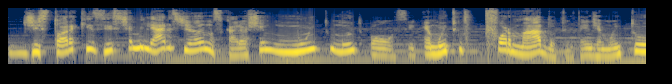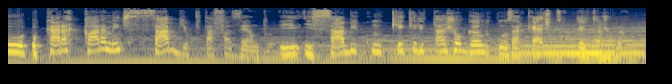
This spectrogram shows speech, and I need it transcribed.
de história que existe há milhares de anos, cara. Eu achei muito, muito bom, assim. É muito informado, tu entende? É muito... O cara claramente sabe o que tá fazendo e, e sabe com o que que ele tá jogando, com os arquétipos que ele tá jogando.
